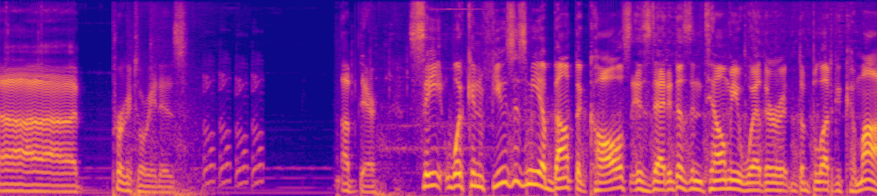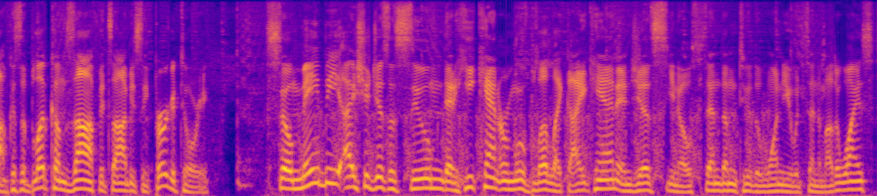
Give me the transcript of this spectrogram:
Uh, purgatory it is up there. See, what confuses me about the calls is that it doesn't tell me whether the blood could come off, because the blood comes off, it's obviously purgatory. So maybe I should just assume that he can't remove blood like I can and just, you know, send them to the one you would send them otherwise.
